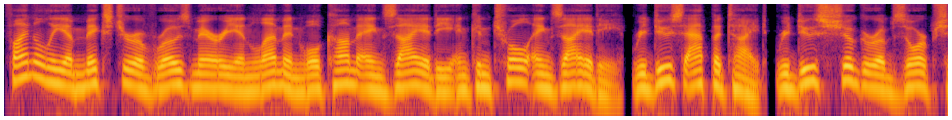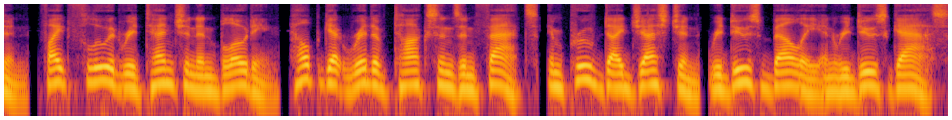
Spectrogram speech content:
Finally a mixture of rosemary and lemon will calm anxiety and control anxiety, reduce appetite, reduce sugar absorption, fight fluid retention and bloating, help get rid of toxins and fats, improve digestion, reduce belly and reduce gas.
